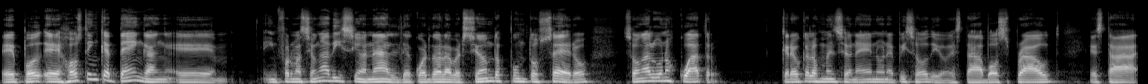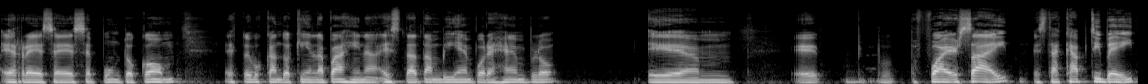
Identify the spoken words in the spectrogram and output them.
Eh, eh, hosting que tengan eh, información adicional de acuerdo a la versión 2.0 son algunos cuatro. Creo que los mencioné en un episodio. Está Buzzsprout, está rss.com. Estoy buscando aquí en la página. Está también, por ejemplo, em, Fireside. Está Captivate,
